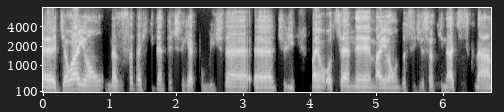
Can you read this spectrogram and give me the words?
e, działają na zasadach identycznych jak publiczne, e, czyli mają oceny, mają dosyć wysoki nacisk na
